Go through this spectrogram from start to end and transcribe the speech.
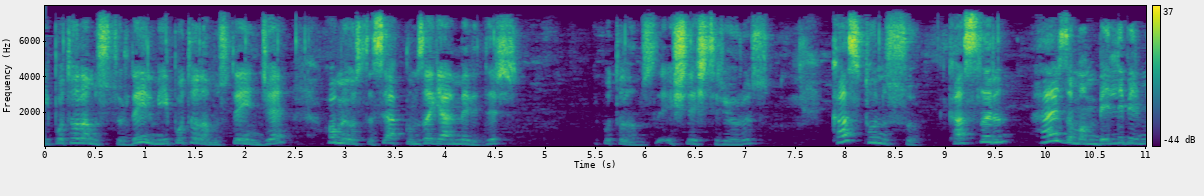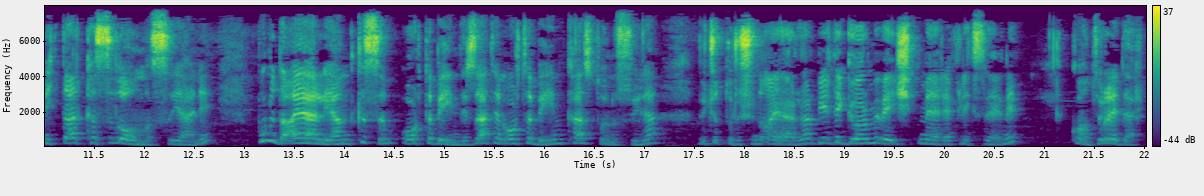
Hipotalamustur değil mi? Hipotalamus deyince homeostasi aklımıza gelmelidir. Hipotalamusla eşleştiriyoruz. Kas tonusu. Kasların her zaman belli bir miktar kasılı olması yani. Bunu da ayarlayan kısım orta beyindir. Zaten orta beyin kas tonusuyla vücut duruşunu ayarlar. Bir de görme ve işitme reflekslerini kontrol eder.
